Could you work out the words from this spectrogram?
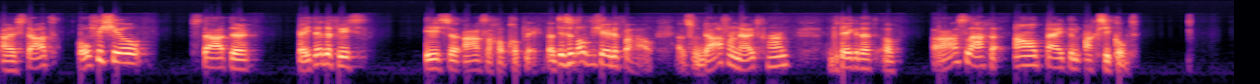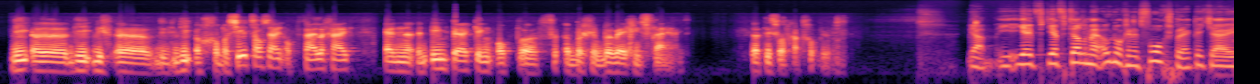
er staat, officieel staat er, Peter de Vries is er aanslag op gepleegd. Dat is het officiële verhaal. Als we daarvan uitgaan, dat betekent dat op aanslagen altijd een actie komt. Die, uh, die, die, uh, die, die, gebaseerd zal zijn op veiligheid en uh, een inperking op bewegingsvrijheid. Dat is wat gaat gebeuren. Ja, jij, jij, vertelde mij ook nog in het voorgesprek dat jij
